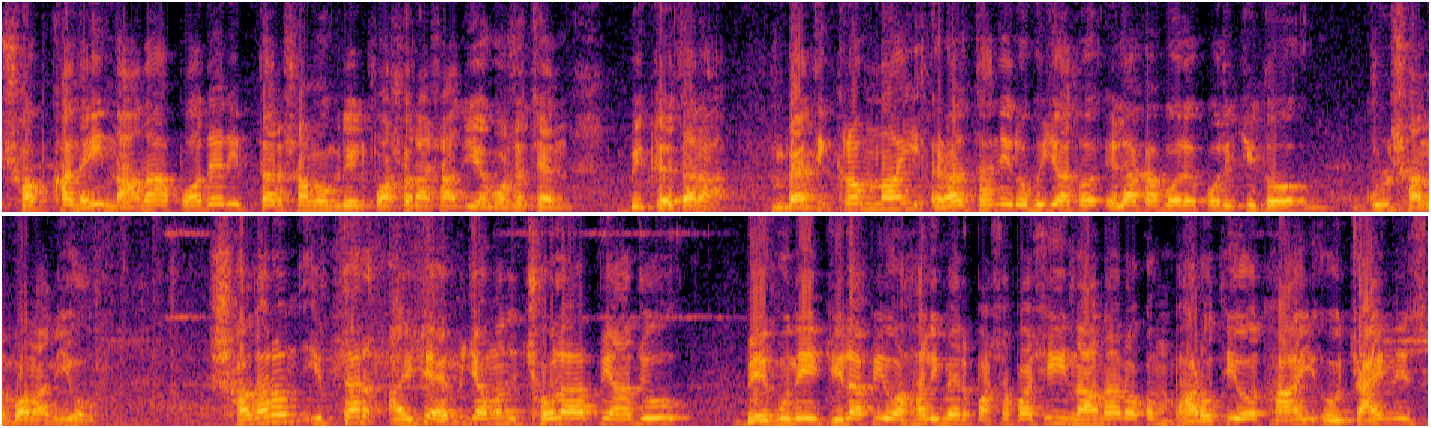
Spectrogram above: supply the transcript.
সবখানেই নানা পদের ইফতার সামগ্রীর পসরা সাজিয়ে বসেছেন বিক্রেতারা। ব্যতিক্রম নয়, রাজধানীর অভিজাত এলাকা বলে পরিচিত গুলশান বনানীয় সাধারণ ইফতার আইটেম যেমন ছোলা, পেঁয়াজু, বেগুনি, জিলাপি ও হালিমের পাশাপাশি নানা রকম ভারতীয়, থাই ও চাইনিজ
